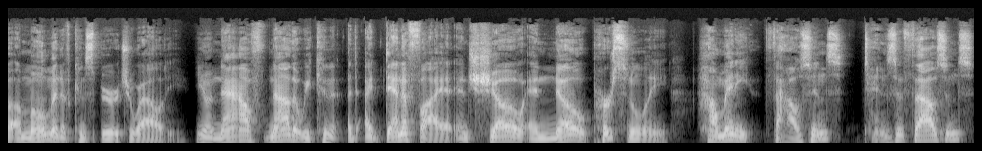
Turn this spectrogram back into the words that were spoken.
a moment of conspirituality. You know, now now that we can identify it and show and know personally how many thousands, tens of thousands,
